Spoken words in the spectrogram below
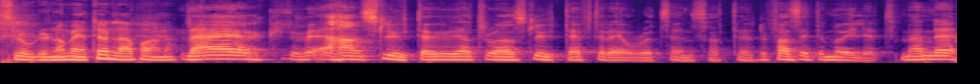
Slog du några mer tunnlar på honom? Nej, han slutade, jag tror han slutade efter det året sen så eh, det fanns inte möjlighet. Men eh,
